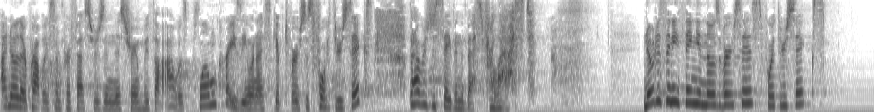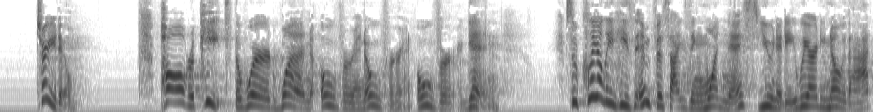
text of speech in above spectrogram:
I know there are probably some professors in this room who thought I was plumb crazy when I skipped verses four through six, but I was just saving the best for last. Notice anything in those verses, four through six? Sure you do. Paul repeats the word one over and over and over again. So clearly he's emphasizing oneness, unity. We already know that.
